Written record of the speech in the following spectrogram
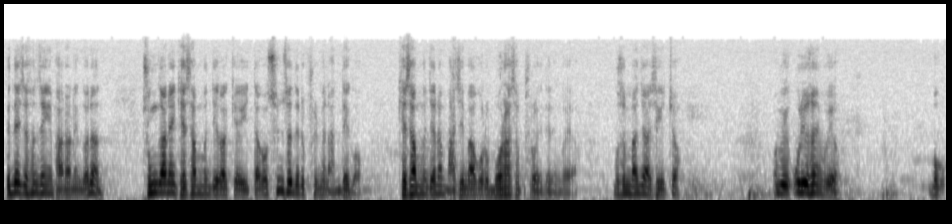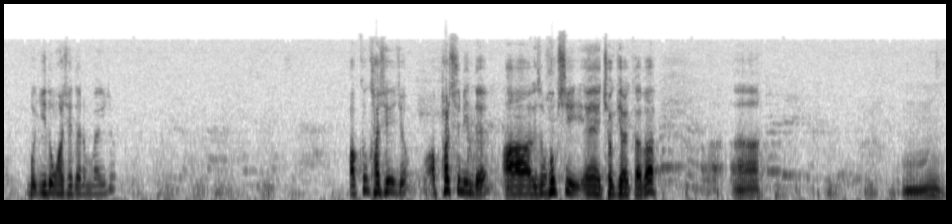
근데 이제 선생님이 바라는 거는 중간에 계산 문제가 껴 있다고 순서대로 풀면 안 되고 계산 문제는 마지막으로 몰아서 풀어야 되는 거예요. 무슨 말인지 아시겠죠? 어, 왜 우리 여사님 왜요? 뭐, 뭐 이동하셔야 되는 모양이죠? 아, 그럼 가셔야죠. 아, 팔순인데. 아, 그래서 혹시 예, 저기 할까봐. 아, 음,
